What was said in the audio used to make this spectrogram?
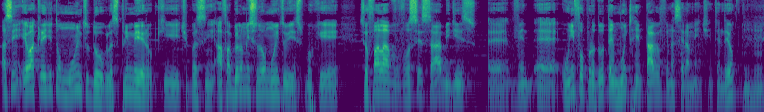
Assim, eu acredito muito, Douglas, primeiro, que, tipo assim, a Fabiola me ensinou muito isso, porque se eu falar, você sabe disso, é, vend, é, o infoproduto é muito rentável financeiramente, entendeu? Uhum.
